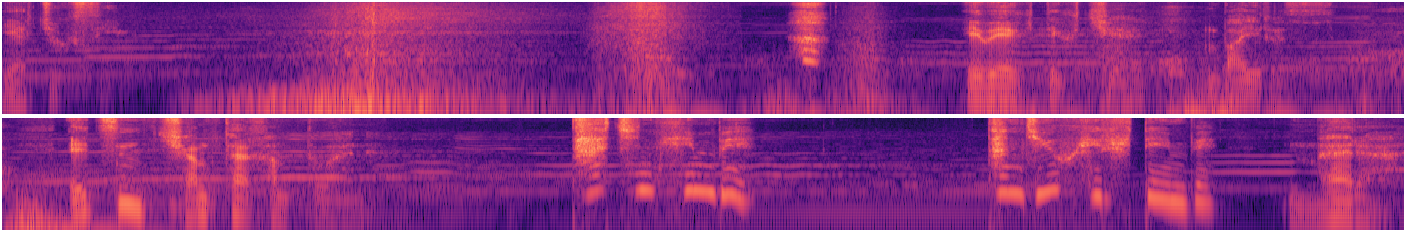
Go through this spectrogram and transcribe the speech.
ярьж өгсөн юм. Эвэгдэгч баярал. Эзэн чамтай хамт байна. Чинь хэн бэ? Танд юу хэрэгтэй юм бэ? Мара.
